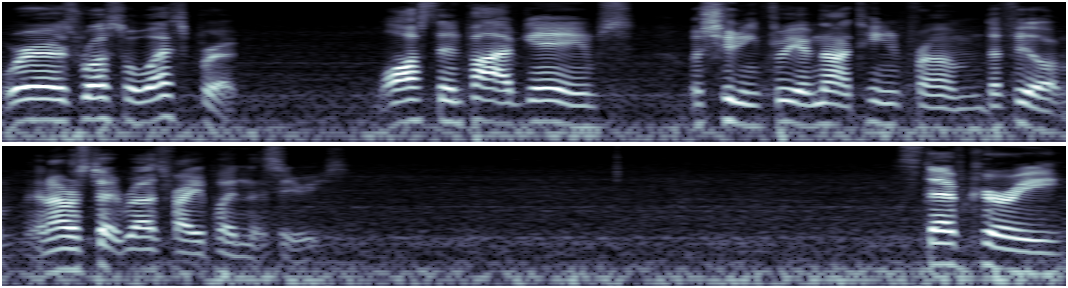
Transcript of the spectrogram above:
Whereas Russell Westbrook lost in five games was shooting 3 of 19 from the field. And I respect Russ for how he played in that series. Steph Curry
